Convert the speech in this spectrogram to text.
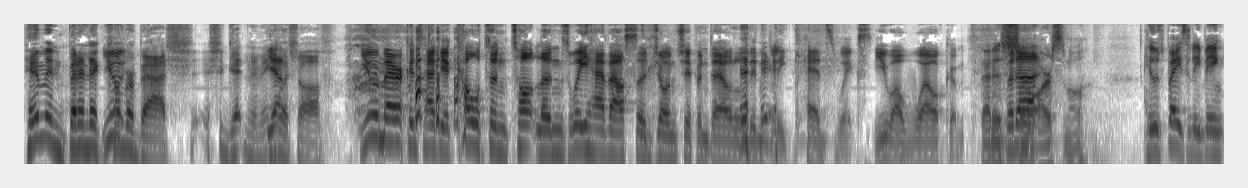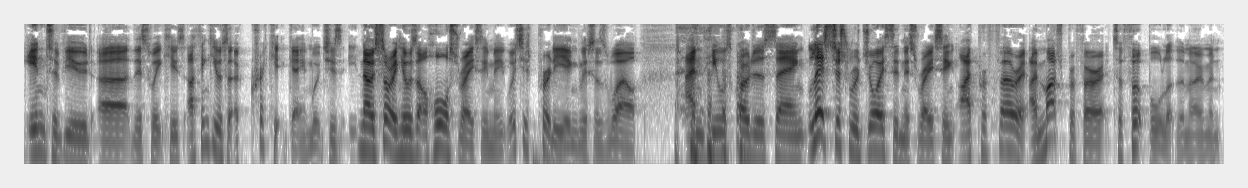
him and Benedict You- Cumberbatch should get an English off. You Americans have your Colton Totlands. We have our Sir John Chippendale Lindley Keswicks. You are welcome. That is But, so uh, Arsenal. He was basically being interviewed uh, this week. He was, I think he was at a cricket game, which is no, sorry, he was at a horse racing meet, which is pretty English as well. And he was quoted as saying, "Let's just rejoice in this racing. I prefer it. I much prefer it to football at the moment."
